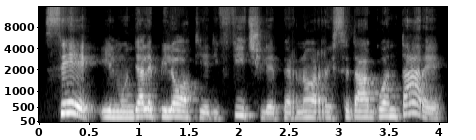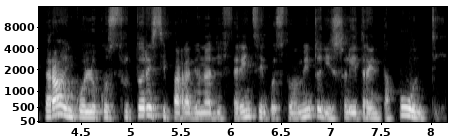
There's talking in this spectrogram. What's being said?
Se il mondiale piloti è difficile per Norris da agguantare, però in quello costruttore si parla di una differenza in questo momento di soli 30 punti.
